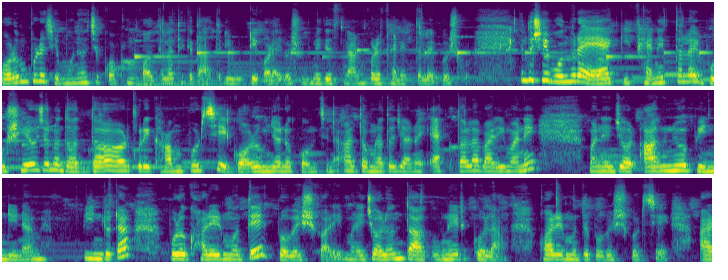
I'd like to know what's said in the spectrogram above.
গরম পড়েছে, মনে হচ্ছে কখন কলতলা থেকে তাড়াতাড়ি উঠে কড়াই শুধু মেয়েদের স্নান করে ফ্যানের তলায় বসবো। কিন্তু সেই বন্ধুরা একই, ফ্যানের তলায় বসেও যেন দরদর করে ঘাম পড়ছে, গরম যেন কমছে না। আর তোমরা তো জানোই, একতলা বাড়ি মানে মানে জল আগ্নেয় পিণ্ডি নামে। পিণ্ডটা পুরো ঘরের মধ্যে প্রবেশ করে মানে জ্বলন্ত আগুনের গোলা ঘরের মধ্যে প্রবেশ করছে। আর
